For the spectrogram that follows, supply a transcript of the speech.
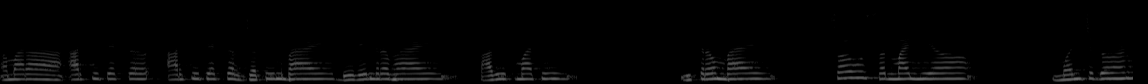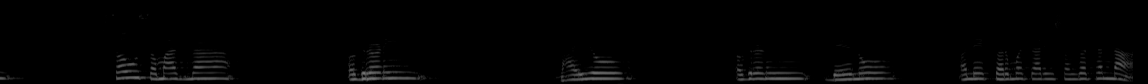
અમારા આર્કિટેક્ટર આર્કિટેક્ચર જતીનભાઈ, દેવેન્દ્રભાઈ, ભાવિકમાંથી વિક્રમભાઈ, સૌ સન્માન્ય મંચગણ, સૌ સમાજના અગ્રણી ભાઈઓ, અગ્રણી બહેનો અને કર્મચારી સંગઠનના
